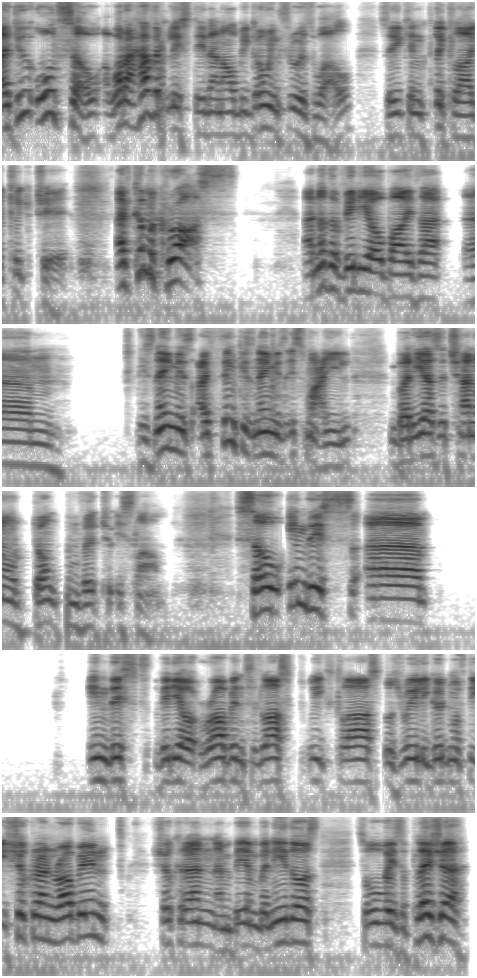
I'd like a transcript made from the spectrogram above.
I do also, what I haven't listed and I'll be going through as well, so you can click like, click share. I've come across another video by that, um, his name is, I think his name is Ismail, but he has a channel, Don't Convert to Islam. So in this, uh, in this video, Robin's last week's class was really good, Mufti. Shukran, Robin. Shukran and bienvenidos. It's always a pleasure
